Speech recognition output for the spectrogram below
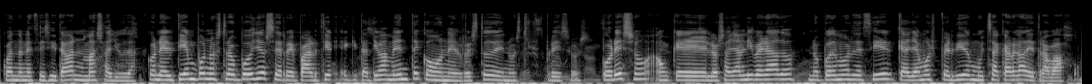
cuando necesitaban más ayuda. Con el tiempo nuestro apoyo se repartió equitativamente con el resto de nuestros presos. Por eso, aunque los hayan liberado, no podemos decir que hayamos perdido mucha carga de trabajo.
